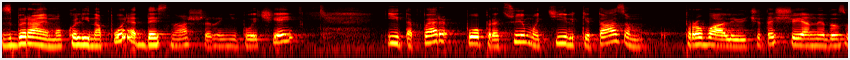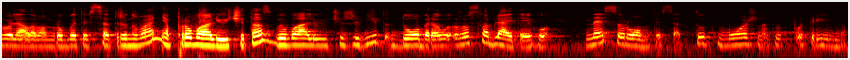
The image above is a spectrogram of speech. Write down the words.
Збираємо коліна поряд, десь на ширині плечей. І тепер попрацюємо тільки тазом, провалюючи те, що я не дозволяла вам робити все тренування, провалюючи таз, вивалюючи живіт. Добре, розслабляйте його. Не соромтеся. Тут можна, тут потрібно.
